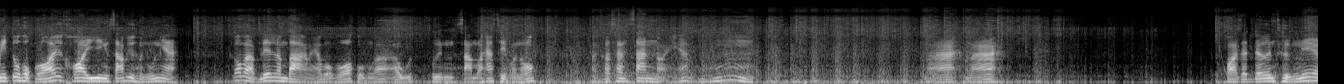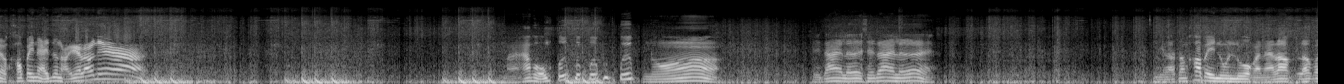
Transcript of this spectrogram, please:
มีตัว 600 คอยยิงซับอยู่ทางนู้นไง ก็แบบเล่นลำบากนะครับผมเพราะว่าผมก็อาวุธปืน 350อะเนาะมันก็สั้นๆหน่อยครับมามากว่าจะเดินถึงเนี่ยเขาไปไหนตัวไหนกันแล้วเนี่ย มาครับผมปึ๊บปึ๊บปึ๊บปึ๊บปึ๊บเนาะใช้ได้เลยใช้ได้เลยนี่เราต้องเข้าไปนัวๆกันนะแล้วแล้วก็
